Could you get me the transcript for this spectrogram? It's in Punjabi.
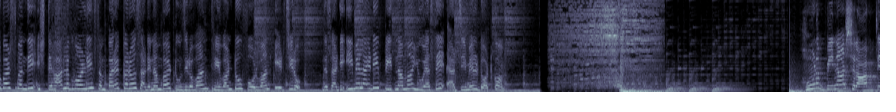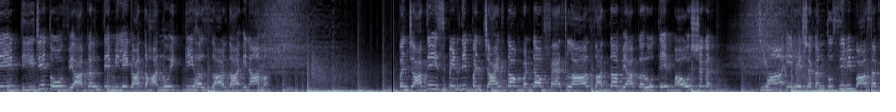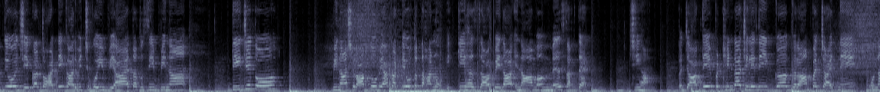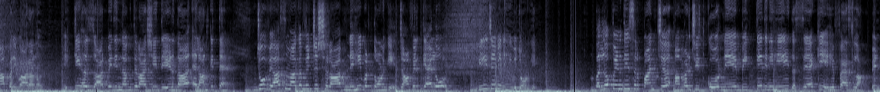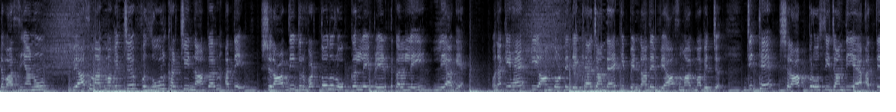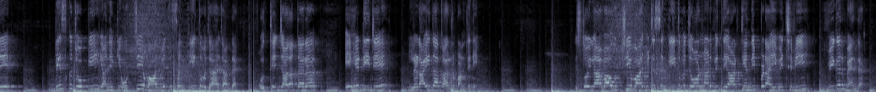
ਕਾਰੋਬਾਰ ਸੰਬੰਧੀ ਇਸ਼ਤਿਹਾਰ ਲਗਵਾਉਣ ਲਈ ਸੰਪਰਕ ਕਰੋ ਸਾਡੇ ਨੰਬਰ 2013124180 ਜਾਂ ਸਾਡੀ ਈਮੇਲ ਆਈਡੀ preetnamausa@gmail.com ਹੁਣ ਬਿਨਾ ਸ਼ਰਾਬ ਤੇ ਡੀਜੇ ਤੋਂ ਵਿਆਹ ਕਰਨ ਤੇ ਮਿਲੇਗਾ ਤੁਹਾਨੂੰ 21000 ਦਾ ਇਨਾਮ। ਪੰਜਾਬ ਦੇ ਇਸ ਪਿੰਡ ਦੀ ਪੰਚਾਇਤ ਦਾ ਵੱਡਾ ਫੈਸਲਾ, ਸਾਦਾ ਵਿਆਹ ਕਰੋ ਤੇ ਪਾਓ ਸ਼ਗਨ। ਜੀ ਹਾਂ, ਇਹ ਸ਼ਗਨ ਤੁਸੀਂ ਵੀ ਪਾ ਸਕਦੇ ਹੋ। ਜੇਕਰ ਤੁਹਾਡੇ ਘਰ ਵਿੱਚ ਕੋਈ ਵਿਆਹ ਹੈ ਤਾਂ ਤੁਸੀਂ ਬਿਨਾਂ ਡੀਜੇ ਤੋਂ, ਬਿਨਾਂ ਸ਼ਰਾਬ ਤੋਂ ਵਿਆਹ ਕਰਦੇ ਹੋ ਤਾਂ ਤੁਹਾਨੂੰ 21000 ਰੁਪਏ ਦਾ ਇਨਾਮ ਮਿਲ ਸਕਦਾ ਹੈ। ਜੀ ਹਾਂ, ਪੰਜਾਬ ਦੇ ਬਠਿੰਡਾ ਜ਼ਿਲ੍ਹੇ ਦੀ ਇੱਕ ਗ੍ਰਾਮ ਪੰਚਾਇਤ ਨੇ ਉਹਨਾਂ ਪਰਿਵਾਰਾਂ ਨੂੰ 21000 ਰੁਪਏ ਦੀ ਨਗਦ ਰਾਸ਼ੀ ਦੇਣ ਦਾ ਐਲਾਨ ਕੀਤਾ ਹੈ। ਜੋ ਵਿਆਹ ਸਮਾਗਮ ਵਿੱਚ ਸ਼ਰਾਬ ਨਹੀਂ ਵਰਤੋਣਗੇ ਜਾਂ ਫਿਰ ਕਹਿ ਲਓ ਡੀਜੇ ਵੀ ਨਹੀਂ ਵਜਾਉਣਗੇ। ਬੱਲੋ ਪਿੰਡ ਦੀ ਸਰਪੰਚ ਅਮਰਜੀਤ ਕੌਰ ਨੇ ਬੀਤੇ ਦਿਨ ਹੀ ਦੱਸਿਆ ਕਿ ਇਹ ਫੈਸਲਾ ਪਿੰਡ ਵਾਸੀਆਂ ਨੂੰ ਵਿਆਹ ਸਮਾਗਮਾਂ ਵਿੱਚ ਫਜ਼ੂਲ ਖਰਚੀ ਨਾ ਕਰਨ ਅਤੇ ਸ਼ਰਾਬ ਦੀ ਦੁਰਵਰਤੋਂ ਨੂੰ ਰੋਕਣ ਲਈ ਪ੍ਰੇਰਿਤ ਕਰਨ ਲਈ ਲਿਆ ਗਿਆ ਉਹਨਾਂ ਕਿਹਾ ਕਿ ਆਮ ਤੌਰ ਤੇ ਦੇਖਿਆ ਜਾਂਦਾ ਹੈ ਕਿ ਪਿੰਡਾਂ ਦੇ ਵਿਆਹ ਸਮਾਗਮਾਂ ਵਿੱਚ ਜਿੱਥੇ ਸ਼ਰਾਬ ਪਰੋਸੀ ਜਾਂਦੀ ਹੈ ਅਤੇ ਡਿਸਕ ਜੋਕੀ ਯਾਨੀ ਕਿ ਉੱਚੀ ਆਵਾਜ਼ ਵਿੱਚ ਸੰਗੀਤ ਵਜਾਇਆ ਜਾਂਦਾ ਹੈ। ਉੱਥੇ ਜ਼ਿਆਦਾਤਰ ਇਹ ਡੀਜੇ ਲੜਾਈ ਦਾ ਕਾਰਨ ਬਣਦੇ ਨੇ। ਇਸ ਤੋਂ ਇਲਾਵਾ ਉੱਚੀ ਆਵਾਜ਼ ਵਿੱਚ ਸੰਗੀਤ ਵਜਾਉਣ ਨਾਲ ਵਿਦਿਆਰਥੀਆਂ ਦੀ ਪੜ੍ਹਾਈ ਵਿੱਚ ਵੀ ਵਿਘਨ ਪੈਂਦਾ ਹੈ।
